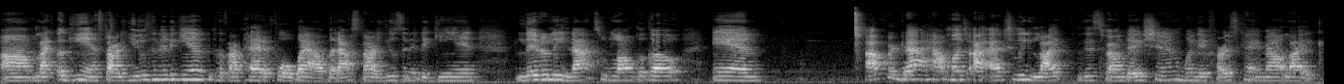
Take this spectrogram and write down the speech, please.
Um, like again, start using it again because I've had it for a while, but I started using it again literally not too long ago. And I forgot how much I actually liked this foundation when it first came out. Like,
